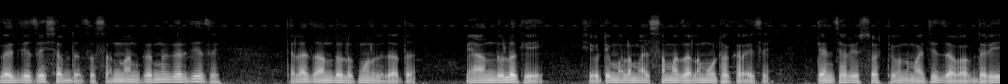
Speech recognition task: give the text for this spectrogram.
गरजेचं आहे. शब्दाचा सन्मान करणं गरजेचं आहे. त्यालाच आंदोलक म्हणलं जातं. मी आंदोलक हे शेवटी मला माझ्या समाजाला मोठं करायचं आहे त्यांच्यावर विश्वास ठेवणं माझी जबाबदारी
